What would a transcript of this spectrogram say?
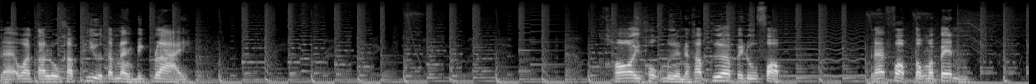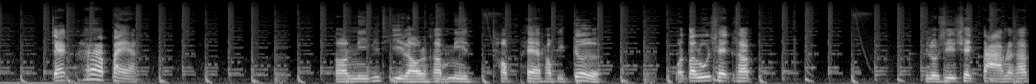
และวาตาลูครับที่อยู่ตำแหน่งบิ๊กบลายคออีกหกหมื่นนะครับ เพื่อไปดูฟอบ และฟอบตกมาเป็น แจ็คห้าแปดตอนนี้พิธีเรานะครับ มีท็อปแพรท็อปพิกเกอร์วาตาลูเช็คครับฮิโรชิเช็คตามนะครับ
